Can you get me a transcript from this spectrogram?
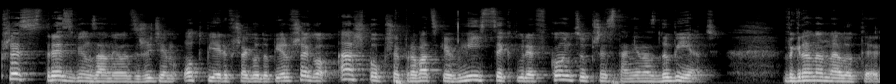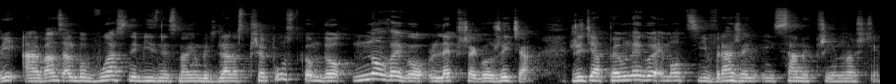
przez stres związany z życiem od pierwszego do pierwszego, aż po przeprowadzkę w miejsce, które w końcu przestanie nas dobijać. Wygrana na loterii, awans albo własny biznes mają być dla nas przepustką do nowego, lepszego życia. Życia pełnego emocji, wrażeń i samych przyjemności.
